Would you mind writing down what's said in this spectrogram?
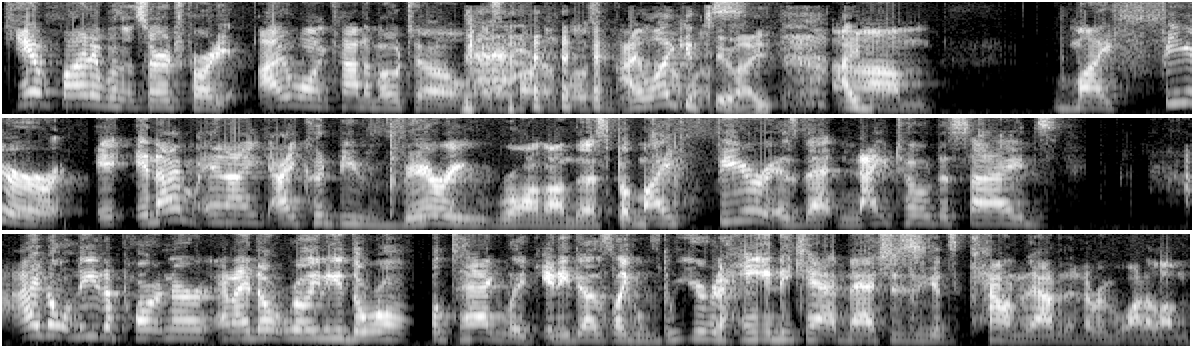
can't find him with a search party. I want Kanemoto as part of Los I like it too. I, I um, my fear, and I'm and I, I could be very wrong on this, but my fear is that Naito decides I don't need a partner, and I don't really need the World Tag League, and he does like weird handicap matches. He gets counted out in every one of them.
